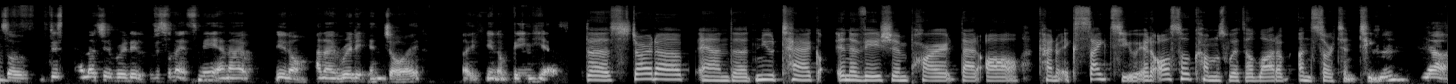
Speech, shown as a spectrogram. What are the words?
So this energy really resonates me and I, you know, and I really enjoyed like, you know, being here. The startup and the new tech innovation part that all kind of excites you, it also comes with a lot of uncertainty. Mhm. Yeah.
